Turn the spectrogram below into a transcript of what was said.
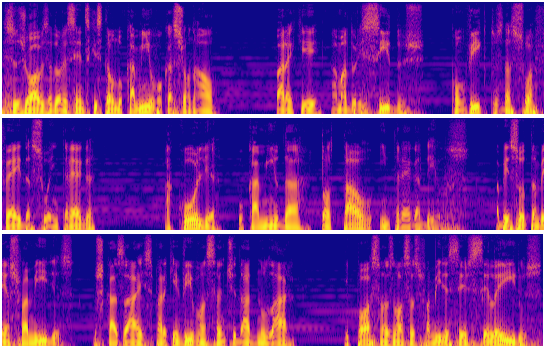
esses jovens e adolescentes que estão no caminho vocacional, para que, amadurecidos, convictos da sua fé e da sua entrega, acolha o caminho da total entrega a Deus. Abençoa também as famílias, os casais, para que vivam a santidade no lar e possam as nossas famílias ser celeiros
